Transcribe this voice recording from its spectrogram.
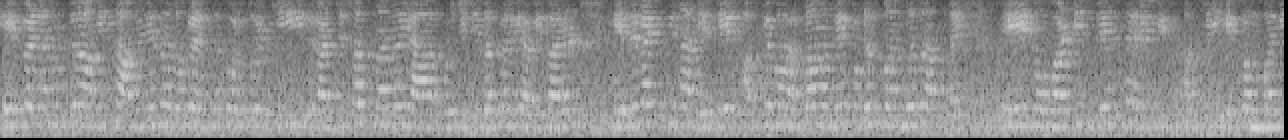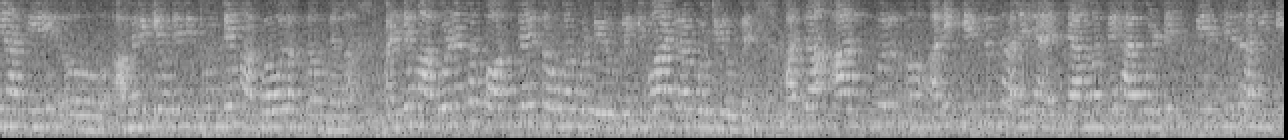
हे कळल्यानंतर आम्ही सामान्य झालं प्रयत्न करतोय की राज्य शासनानं या गोष्टीची दखल घ्यावी. कारण हे जे वॅक्सिन आहे ते अख्ख्या भारतामध्ये कुठंच बंद जात नाही. ते नोवाटी जेन थेरपीज अशी एक कंपनी आहे अमेरिकेमध्ये तिथून ते मागवावं लागतं आपल्याला. आणि ते मागवण्याचा कॉस्ट आहे चौदा कोटी रुपये किंवा अठरा कोटी रुपये. अशा आजवर अनेक केसेस झालेल्या आहेत. त्यामध्ये हाय व्होल्टेज केस जी झाली ती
